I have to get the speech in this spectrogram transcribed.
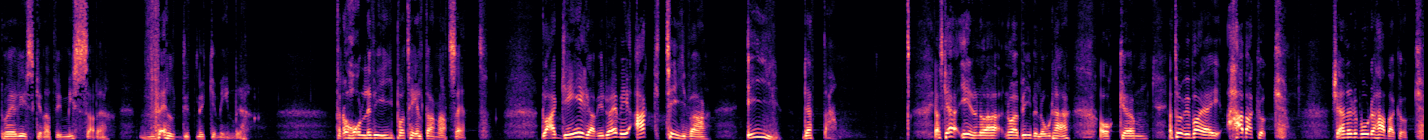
då är risken att vi missar det väldigt mycket mindre. För då håller vi i på ett helt annat sätt. Då agerar vi, då är vi aktiva i detta. Jag ska ge dig några, några bibelord här och um, jag tror vi börjar i Habakuk. Känner du Broder Habakuk?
